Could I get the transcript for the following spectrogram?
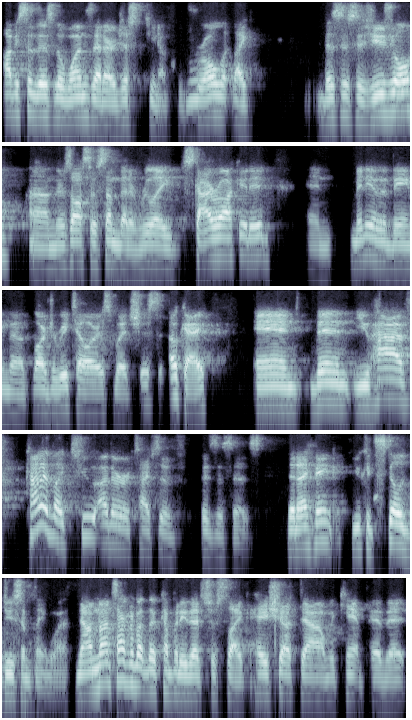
Obviously, there's the ones that are just you know roll like business as usual. Um, there's also some that have really skyrocketed, and many of them being the larger retailers, which is okay. And then you have kind of like two other types of businesses that I think you could still do something with. Now, I'm not talking about the company that's just like, hey, shut down, we can't pivot,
